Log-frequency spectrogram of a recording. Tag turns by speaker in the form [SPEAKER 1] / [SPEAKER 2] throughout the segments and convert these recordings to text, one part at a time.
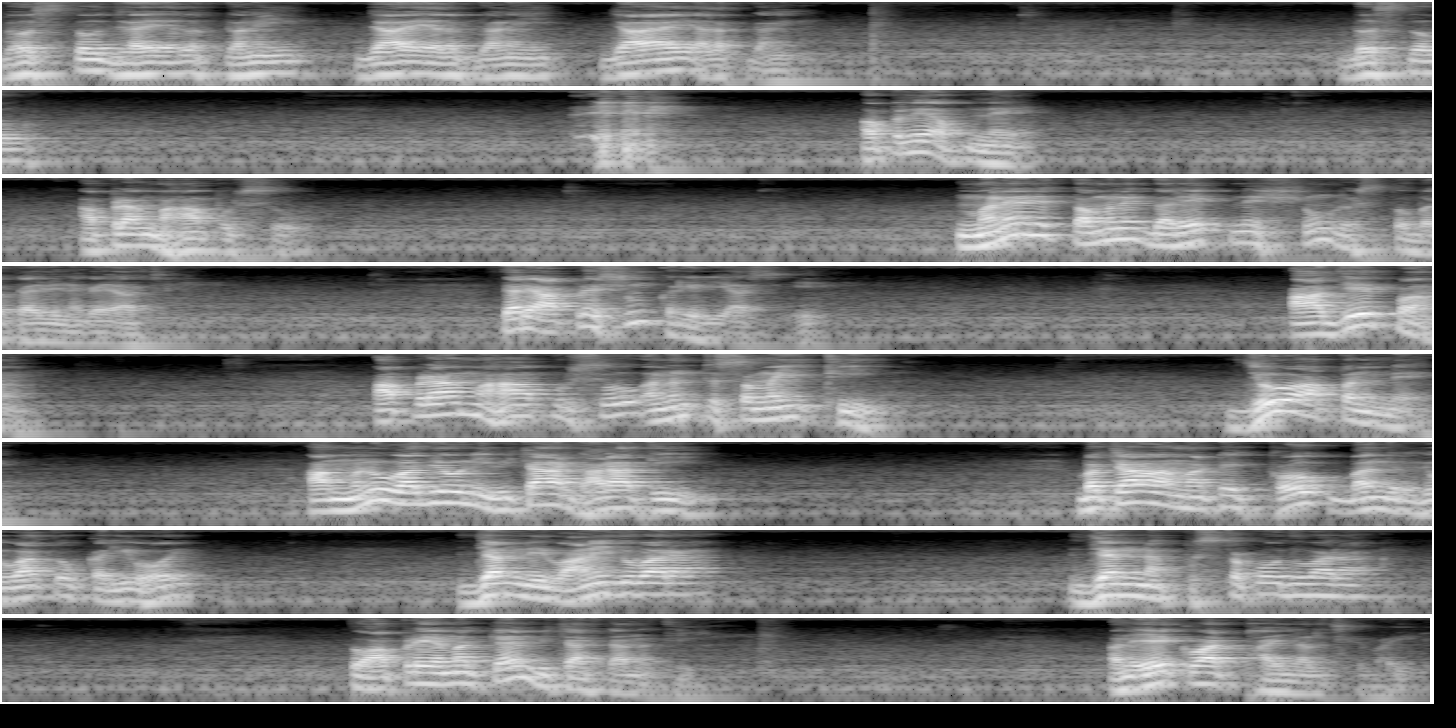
[SPEAKER 1] દોસ્તો જય અલગ ધણી જય અલગ ધણી જય અલગ ધણી દોસ્તો અપને અપને આપણા મહાપુરુષો, મને અને તમને દરેકને શું રસ્તો બતાવીને ગયા છે? ત્યારે આપણે શું કરી રહ્યા છીએ? આજે પણ આપણા મહાપુરુષો અનંત સમયથી જો આપણને આ મનુવાદીઓની વિચારધારાથી બચાવવા માટે થોક બંધ રજૂઆતો કરી હોય, જેમની વાણી દ્વારા, જેમના પુસ્તકો દ્વારા, તો આપણે એમાં કેમ વિચારતા નથી? અને એક વાત ફાઇનલ છે ભાઈ,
